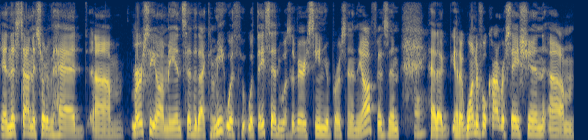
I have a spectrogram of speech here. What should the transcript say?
and this time they sort of had um, mercy on me and said that I can Mm. meet with what they said was a very senior person in the office, and Okay. had a had a wonderful conversation. Um,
